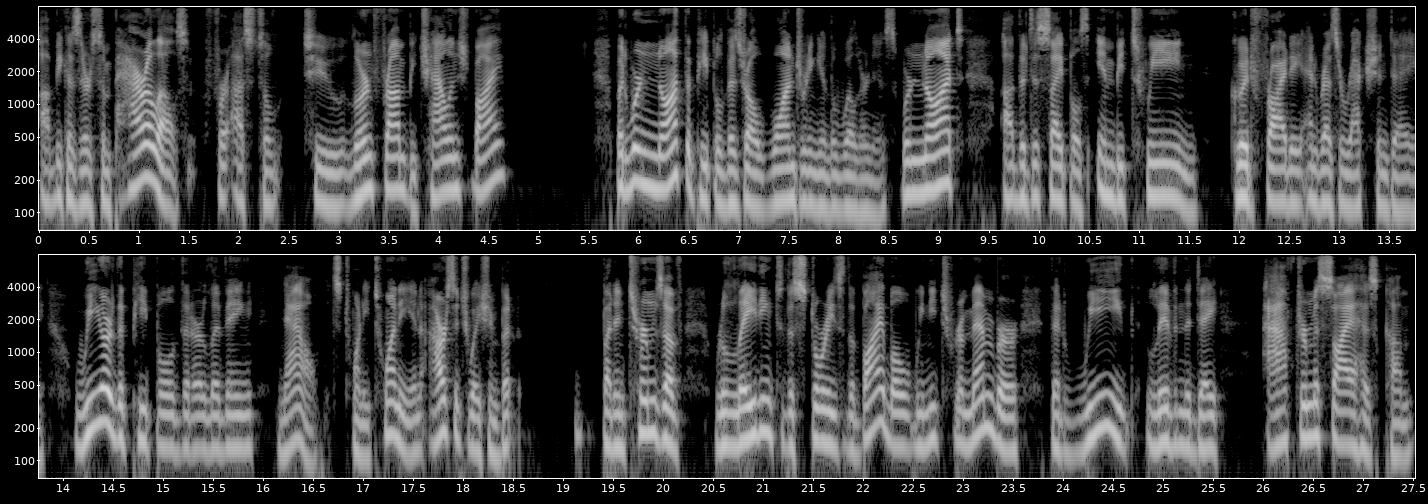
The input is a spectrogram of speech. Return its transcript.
uh, because there's some parallels for us to, to learn from, be challenged by. But we're not the people of Israel wandering in the wilderness. We're not uh, the disciples in between Good Friday and Resurrection Day. We are the people that are living now. It's 2020 in our situation, but but in terms of relating to the stories of the Bible, we need to remember that we live in the day after Messiah has come,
